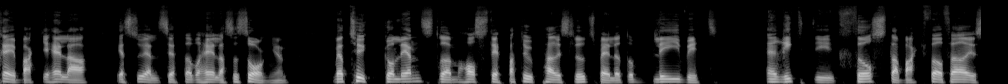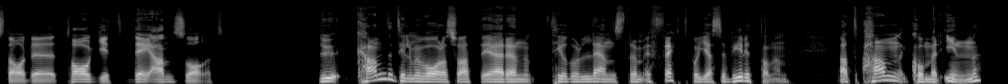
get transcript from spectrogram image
tre-back i hela SHL sett över hela säsongen. Men jag tycker Lennström har steppat upp här i slutspelet och blivit en riktig första back för Färjestad, eh, tagit det ansvaret. Du, kan det till och med vara så att det är en Theodor Lennström-effekt på Jesse Virtanen? Att han kommer in,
